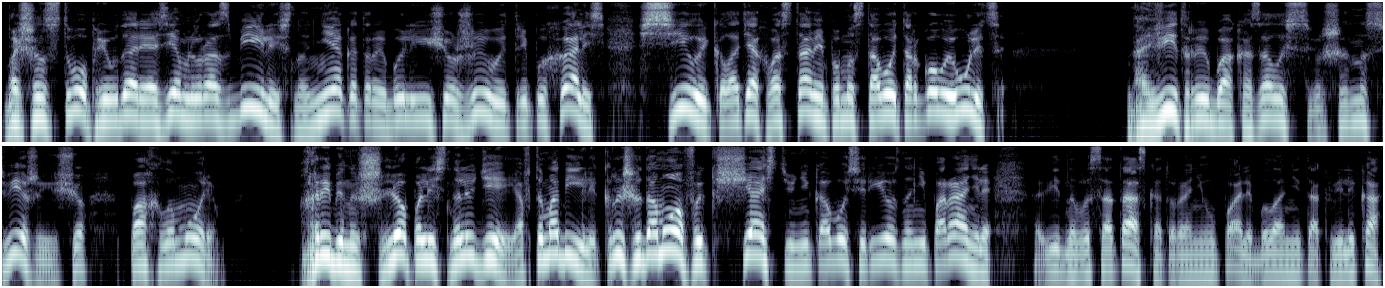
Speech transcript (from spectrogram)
Большинство при ударе о землю разбились, но некоторые были еще живы и трепыхались, силой колотя хвостами по мостовой торговой улице. На вид рыба оказалась совершенно свежей, еще пахло морем — Рыбины шлепались на людей, автомобили, крыши домов и, к счастью, никого серьезно не поранили. Видно, высота, с которой они упали, была не так велика.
